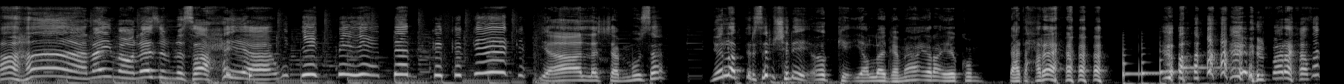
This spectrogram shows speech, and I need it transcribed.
أها نايمة ولازم نصحيها. يلا الشموسه يلا بترسمش ليه؟ أوكي يلا يا جماعة إيه رأيكم؟ ده هتحرقها الفرخه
